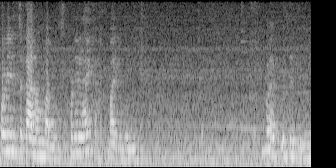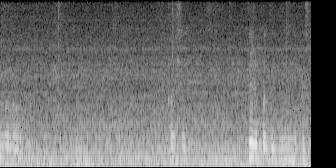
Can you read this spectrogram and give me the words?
पनीरचं कालवण बनवायचं? पनीर आहे का? भाजी बनवली बाय पद्धतीने बनवते. कशी? तुझ्या पद्धतीने कशी.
